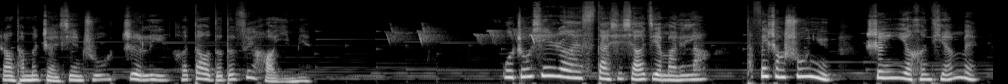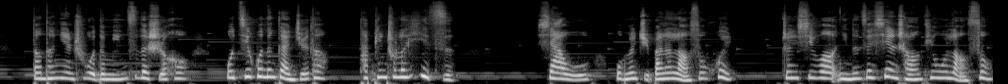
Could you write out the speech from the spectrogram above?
让他们展现出智力和道德的最好一面。我衷心热爱斯塔西小姐，玛丽拉，她非常淑女，声音也很甜美。当他念出我的名字的时候，我几乎能感觉到他拼出了“义”字。下午我们举办了朗诵会，真希望你能在现场听我朗诵《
